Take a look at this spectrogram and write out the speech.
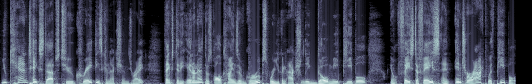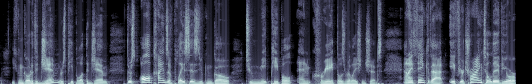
you can take steps to create these connections, right? Thanks to the internet, there's all kinds of groups where you can actually go meet people, you know, face to face and interact with people. You can go to the gym, there's people at the gym. There's all kinds of places you can go to meet people and create those relationships. And I think that if you're trying to live your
